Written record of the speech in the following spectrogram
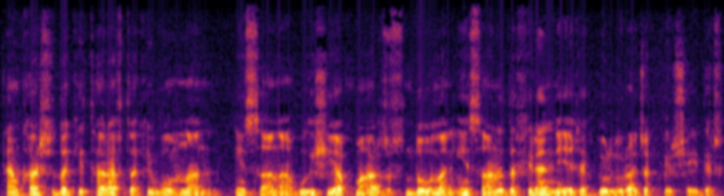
hem karşıdaki taraftaki bulunan insana bu işi yapma arzusunda olan insanı da frenleyecek, durduracak bir şeydir.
